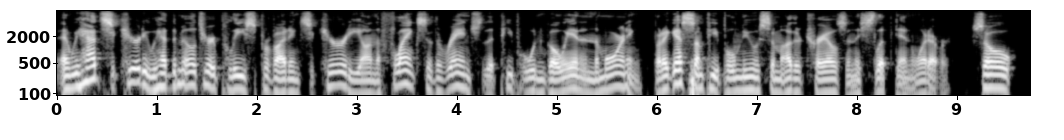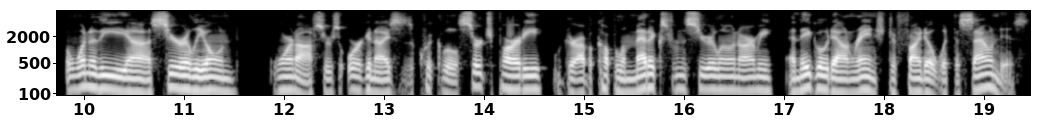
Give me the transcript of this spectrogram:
And we had security. We had the military police providing security on the flanks of the range so that people wouldn't go in in the morning. But I guess some people knew some other trails and they slipped in, whatever. So one of the uh, Sierra Leone warrant officers organizes a quick little search party. We grab a couple of medics from the Sierra Leone Army, and they go downrange to find out what the sound is.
